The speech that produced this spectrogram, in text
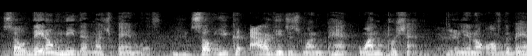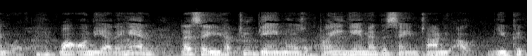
So they don't need that much bandwidth. Mm-hmm. So you could allocate just one one percent, Yeah. you know, of the bandwidth. Mm-hmm. While on the other hand, let's say you have two gamers playing game at the same time, you, uh, you could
